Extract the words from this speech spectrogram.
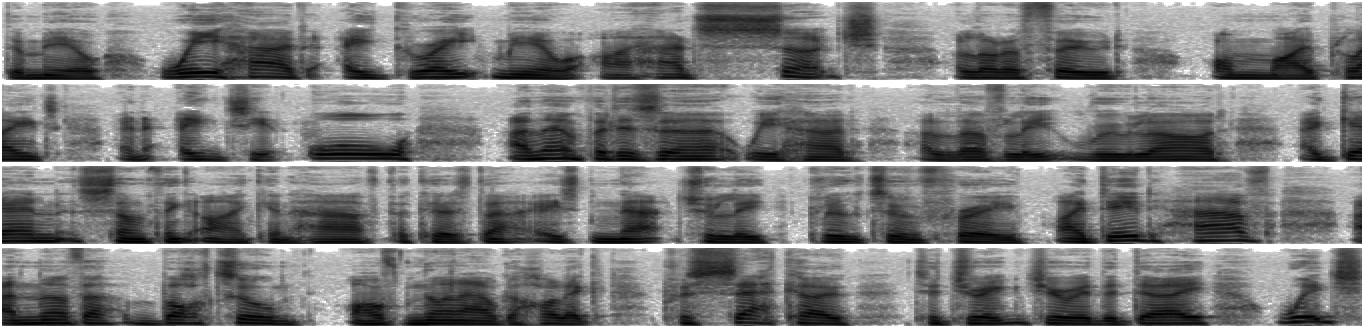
the meal. We had a great meal. I had such a lot of food on my plate and ate it all and then for dessert, we had a lovely roulade. Again, something I can have because that is naturally gluten free. I did have another bottle of non alcoholic Prosecco to drink during the day, which,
